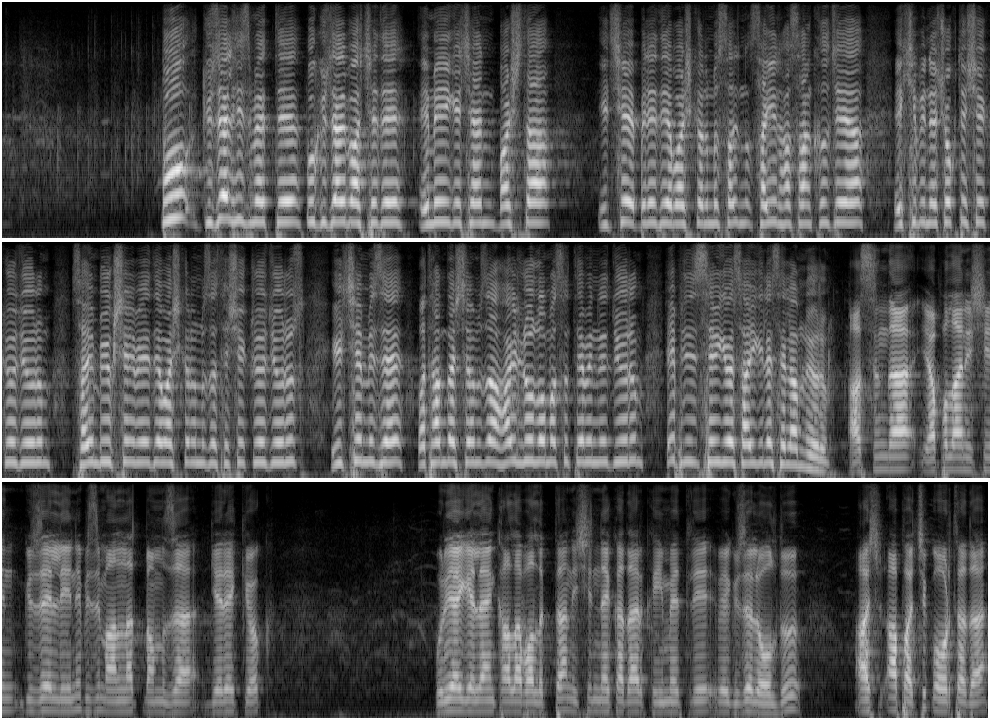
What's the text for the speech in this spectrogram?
Bu güzel hizmette, bu güzel bahçede emeği geçen başta ilçe belediye başkanımız Sayın- Hasan Kılca'ya, ekibine çok teşekkür ediyorum. Sayın Büyükşehir Belediye Başkanımıza teşekkür ediyoruz. İlçemize, vatandaşlarımıza hayırlı uğurlu olmasını temenni ediyorum. Hepinizi sevgi ve saygıyla selamlıyorum. Aslında yapılan işin güzelliğini bizim anlatmamıza gerek yok. Buraya gelen kalabalıktan işin ne kadar kıymetli ve güzel olduğu aç- apaçık ortada.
